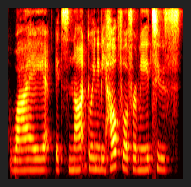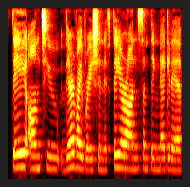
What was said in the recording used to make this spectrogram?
why it's not going to be helpful for me to stay onto their vibration if they are on something negative.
